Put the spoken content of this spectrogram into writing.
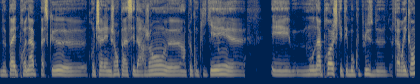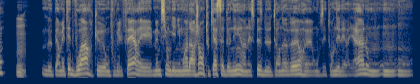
ne pas être prenables parce que euh, trop challengeant, pas assez d'argent, euh, un peu compliqué. euh, et mon approche, qui était beaucoup plus de, de fabricant, Mm. me permettait de voir qu'on pouvait le faire. Et même si on gagnait moins d'argent, en tout cas, ça donnait un espèce de turnover. Euh, On faisait tourner des réals, on, on- on-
